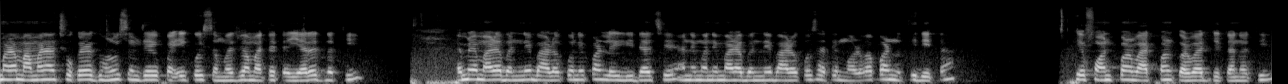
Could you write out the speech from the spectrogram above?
મારા મામાના છોકરાએ ઘણું સમજાયું પણ એ કોઈ સમજવા માટે તૈયાર જ નથી. એમણે મારા બંને બાળકોને પણ લઈ લીધા છે અને મને મારા બંને બાળકો સાથે મળવા પણ નથી દેતા કે ફોન પણ વાત પણ કરવા જ દેતા નથી.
